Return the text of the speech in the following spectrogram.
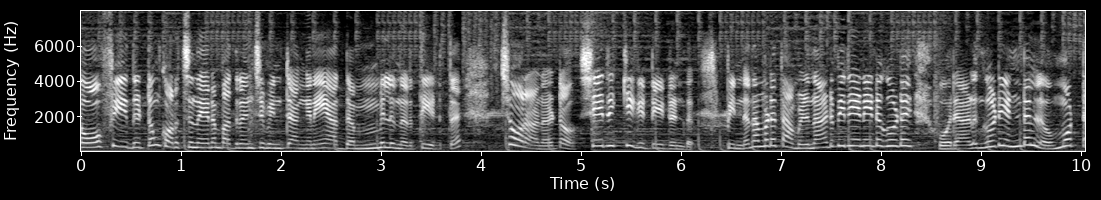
ഓഫ് ചെയ്തിട്ടും കുറച്ച് നേരം പതിനഞ്ച് മിനിറ്റ് അങ്ങനെ ആ ദമ്മിൽ നിർത്തിയെടുത്ത് ചോറാണ് കേട്ടോ. ശരിക്ക് കിട്ടിയിട്ടുണ്ട്. പിന്നെ നമ്മുടെ തമിഴ്നാട് ബിരിയാണിയുടെ കൂടെ ഒരാളും കൂടി ഉണ്ടല്ലോ മുട്ട.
